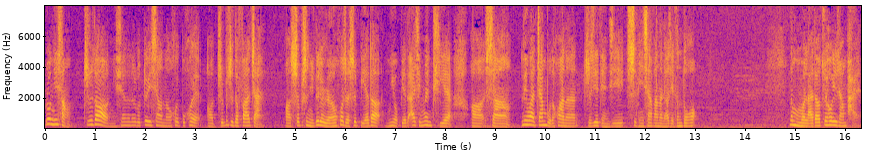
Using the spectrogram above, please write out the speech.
若你想知道你现在这个对象呢会不会啊值不值得发展？啊，是不是你对的人，或者是别的？你有别的爱情问题啊？想另外占卜的话呢，直接点击视频下方的了解更多。那么我们来到最后一张牌，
